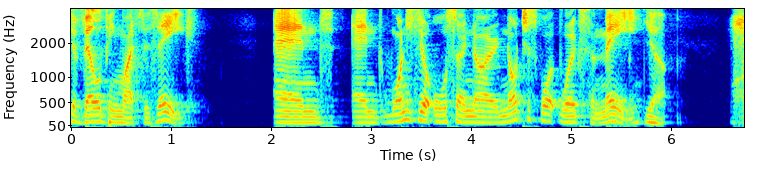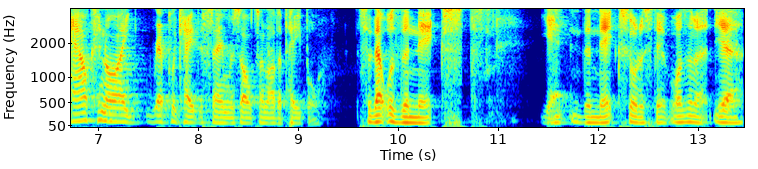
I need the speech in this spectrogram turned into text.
developing my physique, and and wanting to also know not just what works for me, Yeah. how can I replicate the same results on other people? So that was the next, Yeah. the next sort of step, wasn't it? Yeah.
